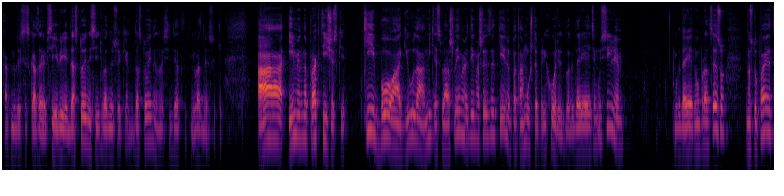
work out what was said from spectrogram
как мудрецы сказали, все евреи достойны сидеть в одной суке. Достойны, но сидят не в одной суке. А именно практически – Кибо агюла амитис вашлеймер дымашизеткейну, потому что приходит благодаря этим усилиям, благодаря этому процессу, наступает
